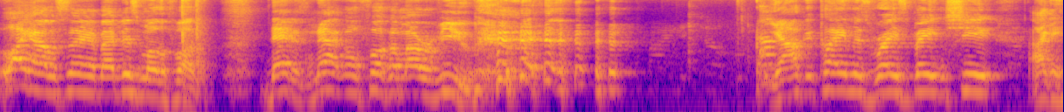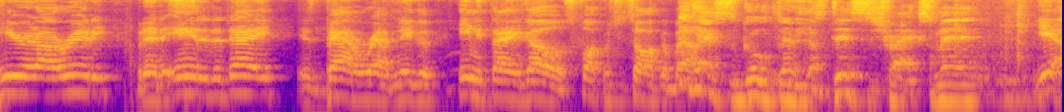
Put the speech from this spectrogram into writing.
Like I was saying about this motherfucker, that is not gonna fuck up my review. Uh, Y'all can claim this race baiting shit. I can hear it already. But at the end of the day, it's battle rap, nigga. Anything goes. Fuck what you talk about. He about. has to go through Let's these go. diss tracks, man. Yeah,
